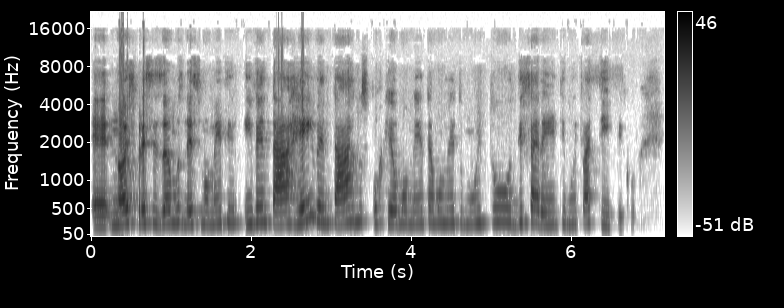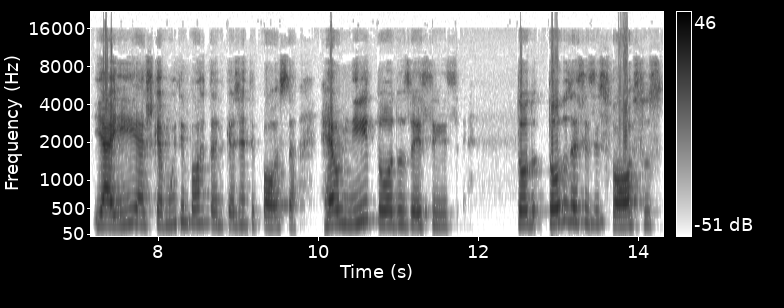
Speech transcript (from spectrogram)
É, nós precisamos, nesse momento, inventar, reinventar-nos, porque o momento é um momento muito diferente, muito atípico. E aí, acho que é muito importante que a gente possa reunir todos esses, todo, todos esses esforços,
